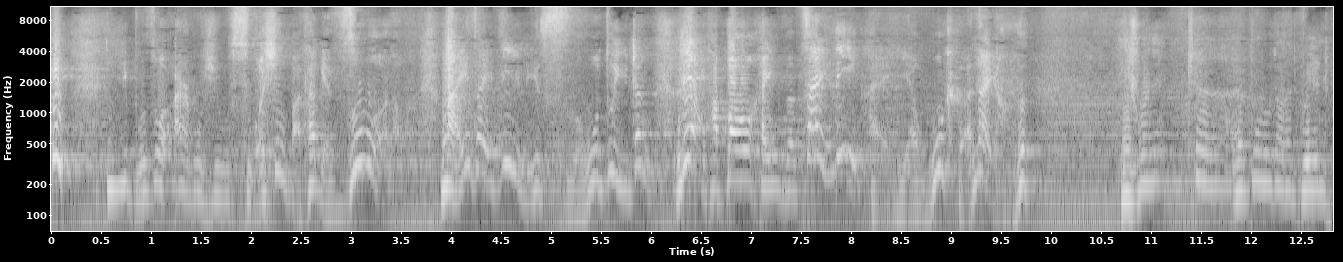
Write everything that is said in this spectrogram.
哼，一不做二不休，索性把他给做了，埋在地里，死无对证。谅他包黑子再厉害，也无可奈何。你说呢？这不如叫他归人城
